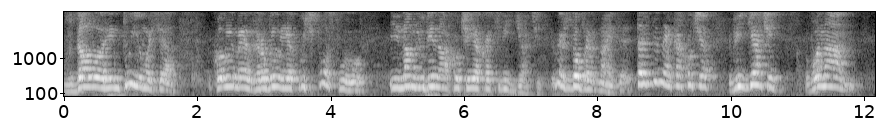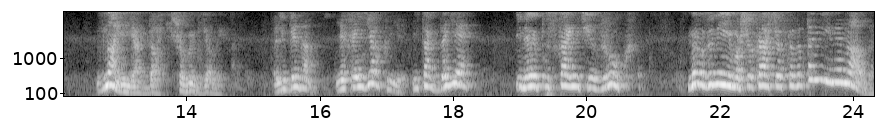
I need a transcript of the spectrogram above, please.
вдало орієнтуємося, коли ми зробили якусь послугу, і нам людина хоче якось віддячити. Ви ж добре знаєте, та людина, яка хоче віддячити, вона знає, як дати, щоб ви взяли. Людина, яка й дякує, і так дає, і не випускаючи з рук. Ми розуміємо, що краще сказати, та ні, не треба,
